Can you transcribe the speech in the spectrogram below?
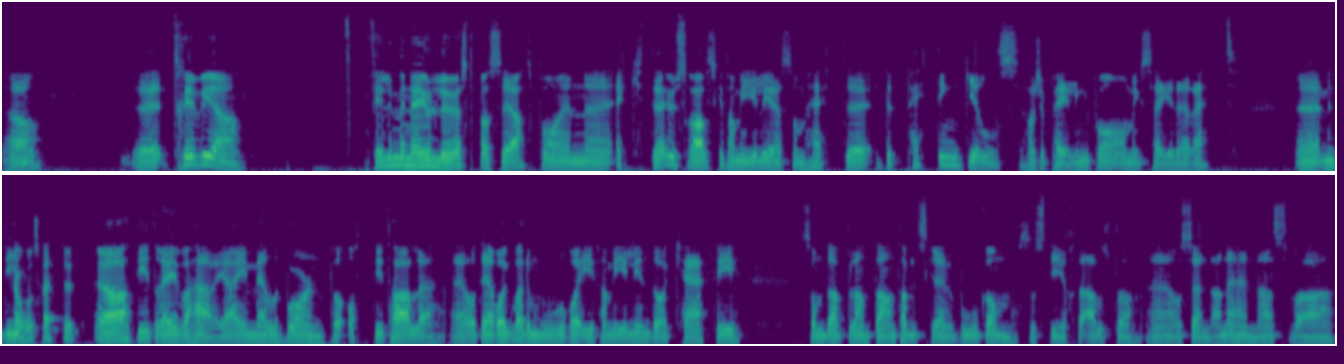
Ja. Eh, trivia. Filmen er jo løst basert på en eh, ekte australske familie som heter The Pettingills. Jeg har ikke peiling på om jeg sier det rett. Eh, men de, Høres rett ut. ja, de drev og herja i Melbourne på 80-tallet. Eh, og der òg var det mora i familien, da, Cathy, som det annet har blitt skrevet bok om, som styrte alt. da. Eh, og sønnene hennes var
